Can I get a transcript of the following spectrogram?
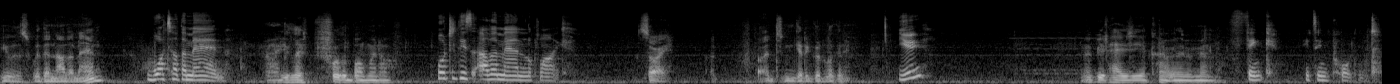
he was with another man? What other man? Uh, he left before the bomb went off. What did this other man look like? Sorry. I, I didn't get a good look at him. You? I'm a bit hazy. I can't really remember. Think it's important.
